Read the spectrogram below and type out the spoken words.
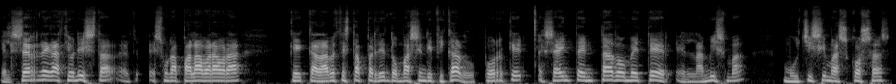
el, ser negacionista es una palabra ahora que cada vez está perdiendo más significado, porque se ha intentado meter en la misma muchísimas cosas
